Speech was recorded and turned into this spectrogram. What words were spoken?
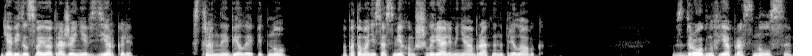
Я видел свое отражение в зеркале, странное белое пятно, но потом они со смехом швыряли меня обратно на прилавок. Вздрогнув, я проснулся.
